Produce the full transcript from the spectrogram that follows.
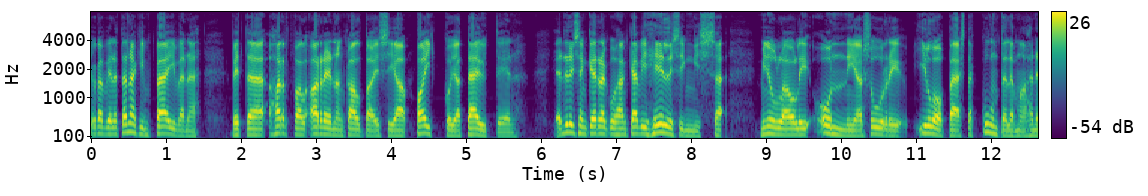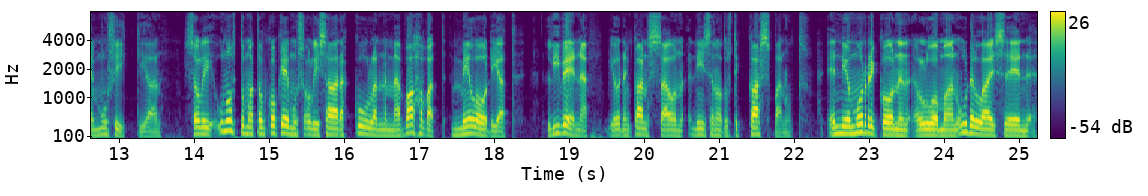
joka vielä tänäkin päivänä vetää Hartwall Areenan kaltaisia paikkoja täyteen. Ja edellisen kerran, kun hän kävi Helsingissä, minulla oli onni ja suuri ilo päästä kuuntelemaan hänen musiikkiaan. Se oli unohtumaton kokemus oli saada kuulla nämä vahvat melodiat livenä joiden kanssa on niin sanotusti kasvanut. Ennio Morriconen luomaan uudenlaiseen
